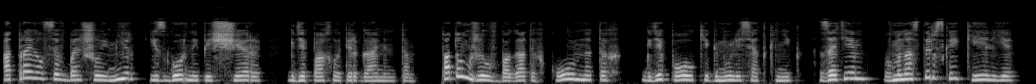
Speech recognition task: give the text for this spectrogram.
отправился в большой мир из горной пещеры, где пахло пергаментом, потом жил в богатых комнатах, где полки гнулись от книг, затем в монастырской келье,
